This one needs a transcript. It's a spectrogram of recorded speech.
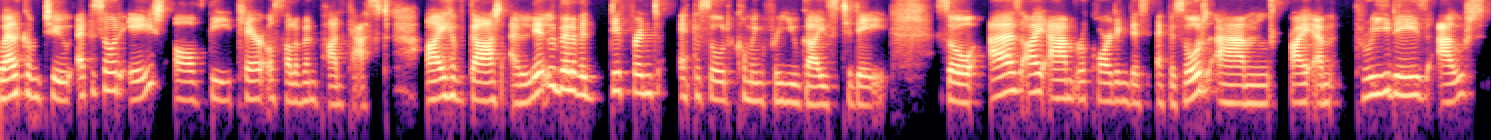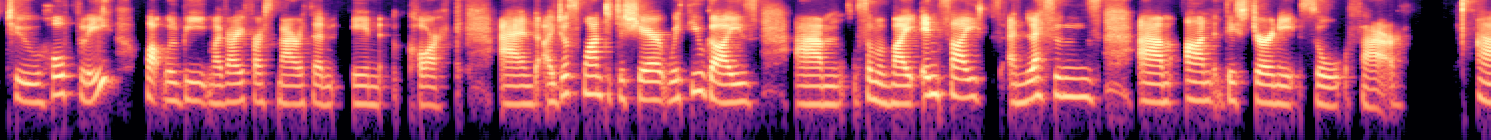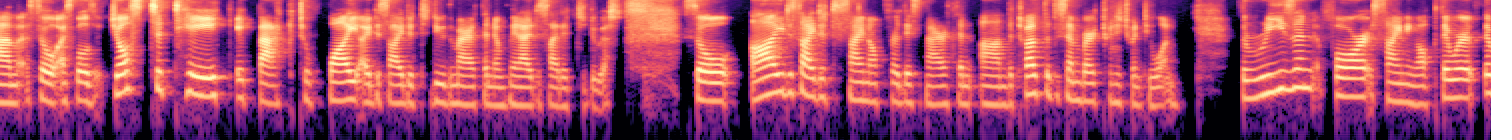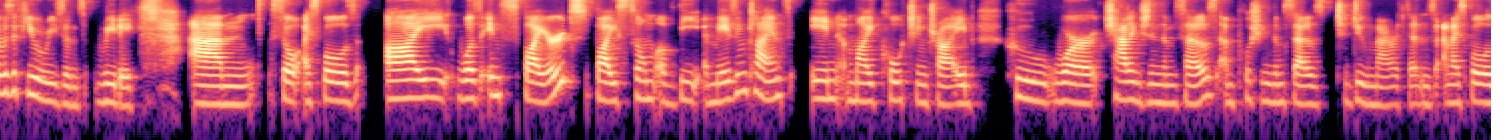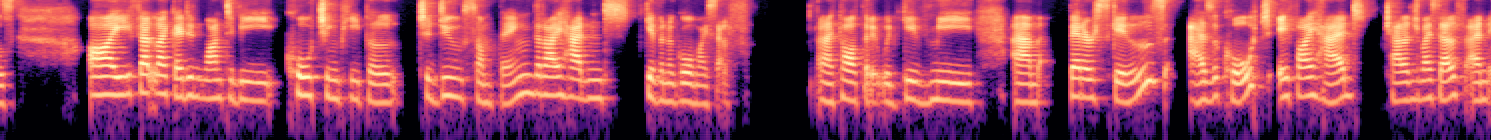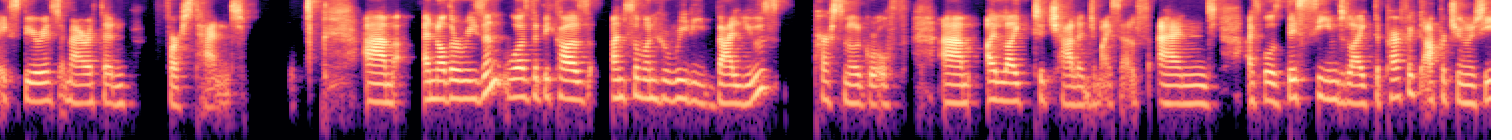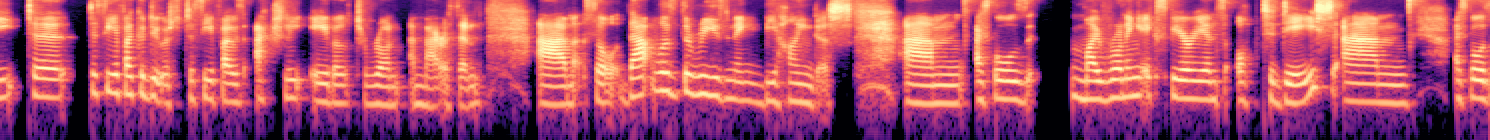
Welcome to episode eight of the Claire O'Sullivan podcast. I have got a little bit of a different episode coming for you guys today. So, as I am recording this episode, um, I am three days out to hopefully what will be my very first marathon in Cork. And I just wanted to share with you guys um, some of my insights and lessons um, on this journey so far. Um, so I suppose just to take it back to why I decided to do the marathon and when I decided to do it. So I decided to sign up for this marathon on the 12th of December 2021. The reason for signing up, there were there was a few reasons really. Um, so I suppose I was inspired by some of the amazing clients in my coaching tribe who were challenging themselves and pushing themselves to do marathons. And I suppose I felt like I didn't want to be coaching people to do something that I hadn't given a go myself. And I thought that it would give me um, better skills as a coach if I had challenged myself and experienced a marathon firsthand. Um, another reason was that because I'm someone who really values personal growth. Um, I like to challenge myself. And I suppose this seemed like the perfect opportunity to, to see if I could do it, to see if I was actually able to run a marathon. Um, so that was the reasoning behind it. Um, I suppose my running experience up to date. Um, I suppose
